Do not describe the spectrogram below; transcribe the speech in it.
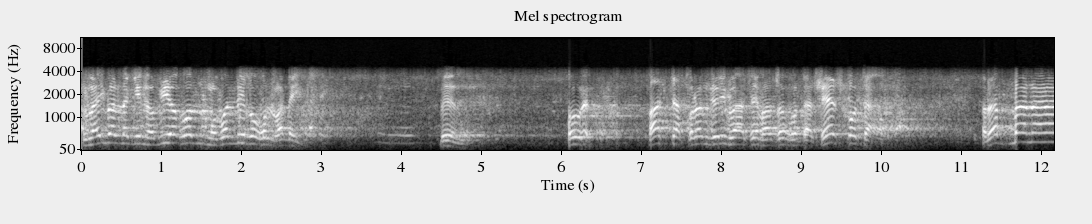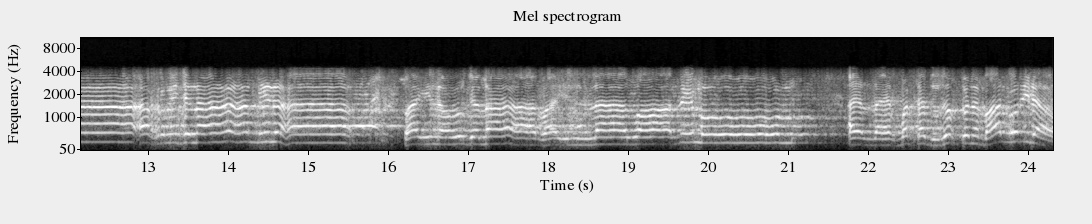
শুনাইবার নাকি নবী অকল মোবাল্লিক অকল ফাটাই বুঝলেন ও পাঁচটা কোরআন শরীফ আছে ভাষা কথা শেষ কথা ربنا أخرجنا منها فإن عدنا فإنا ظالمون আয় আল্লাহ একবারটা দুদক করে বার করি দাও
